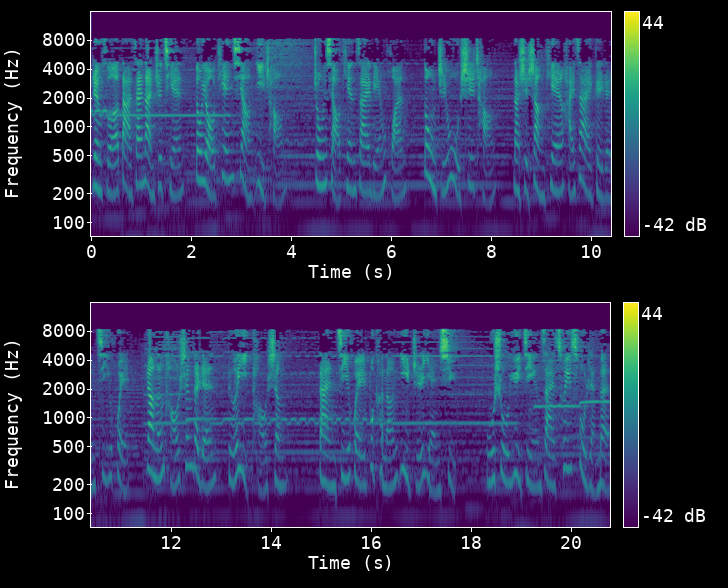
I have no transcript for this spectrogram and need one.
任何大灾难之前都有天象异常，中小天灾连环，动植物失常，那是上天还在给人机会，让能逃生的人得以逃生。但机会不可能一直延续，无数预警在催促人们：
